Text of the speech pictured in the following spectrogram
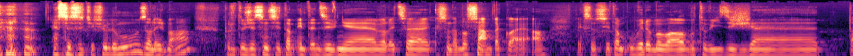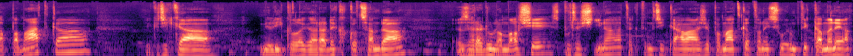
já jsem se těšil domů za lidma, protože jsem si tam intenzivně velice, jak jsem tam byl sám takhle, a tak jsem si tam uvědomoval o to víc, že ta památka, jak říká milý kolega Radek Kocanda, z hradu na Malši, z Buřešína, tak ten říkává, že památka to nejsou jenom ty kameny a,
